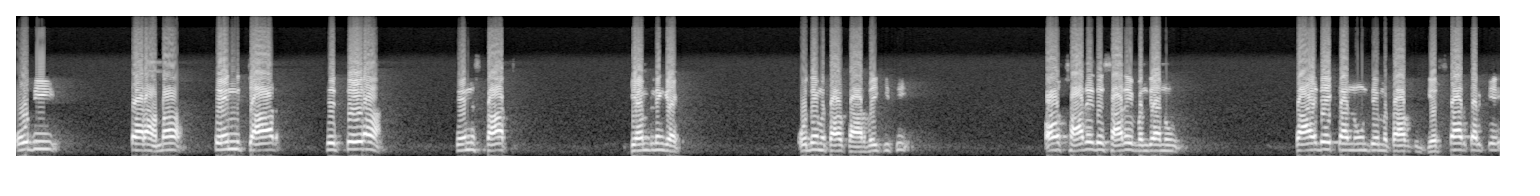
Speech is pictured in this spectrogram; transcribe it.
ਉਹਦੀ ਧਾਰਾਵਾਂ 3 4 ਤੇ 13 3 67 ਗੈਂਬਲਿੰਗ ਐਕਟ ਉਹਦੇ ਮੁਤਾਬਕ ਕਾਰਵਾਈ ਕੀਤੀ। ਔਰ ਸਾਰੇ ਦੇ ਸਾਰੇ ਬੰਦਿਆਂ ਨੂੰ ਕਾਇਦੇ ਕਾਨੂੰਨ ਦੇ ਮੁਤਾਬਕ ਗ੍ਰਿਫਤਾਰ ਕਰਕੇ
